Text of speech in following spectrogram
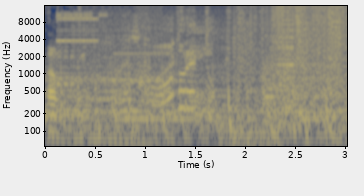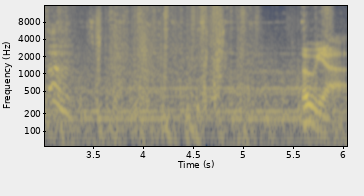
Boom. Booyah.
